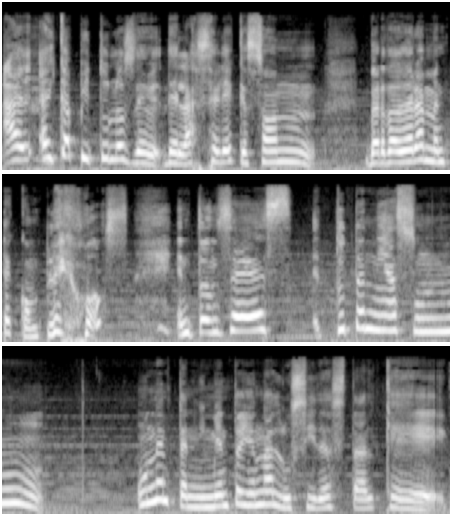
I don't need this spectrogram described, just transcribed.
hay, hay capítulos de, de, la serie que son verdaderamente complejos. Entonces, tú tenías un, un entendimiento y una lucidez tal que,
